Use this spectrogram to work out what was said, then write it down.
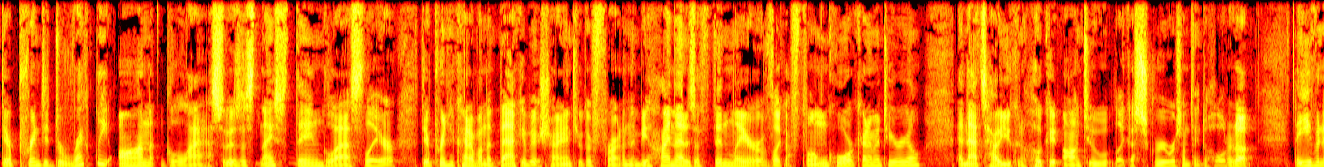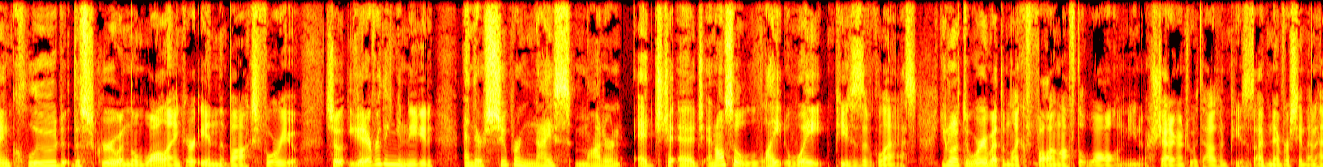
They're printed directly on glass. So there's this nice thin glass layer. They're printed kind of on the back of it, shining through the front. And then behind that is a thin layer of like a foam core kind of material. And that's how you can hook it onto like a screw or something to hold it up. They even include the screw and the wall anchor in the box for you. So you get everything you need. And they're super nice, modern, edge to edge, and also lightweight pieces of glass. You don't have to worry about them like falling off the wall and, you know, shattering into a thousand pieces. I've never seen that happen.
